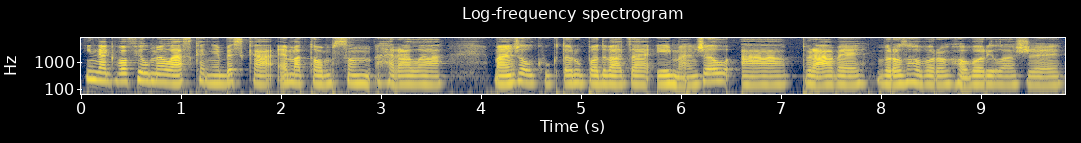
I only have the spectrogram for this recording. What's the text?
Inak vo filme Láska nebeská Emma Thompson hrala manželku, ktorú podvádza jej manžel a práve v rozhovoroch hovorila, že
